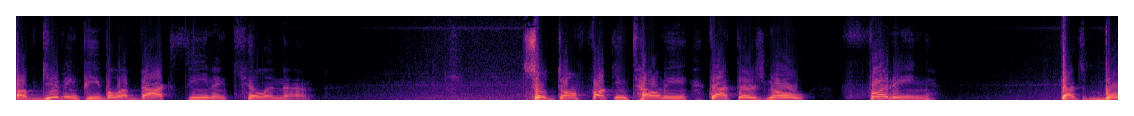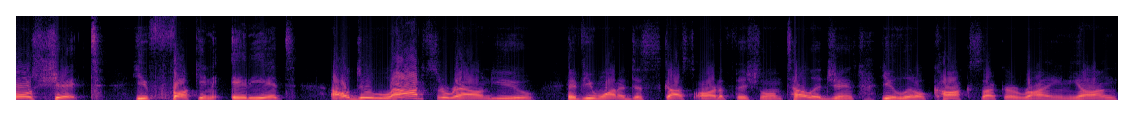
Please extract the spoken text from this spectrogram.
of giving people a vaccine and killing them. So don't fucking tell me that there's no footing. That's bullshit, you fucking idiot. I'll do laps around you if you want to discuss artificial intelligence, you little cocksucker Ryan Young.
